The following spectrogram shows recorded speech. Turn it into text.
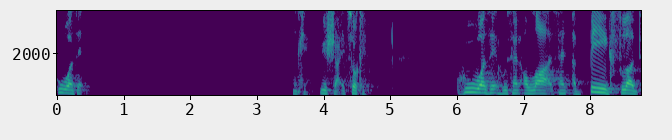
Who was it? Okay, you shy. It's okay. Who was it who sent Allah sent a big flood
